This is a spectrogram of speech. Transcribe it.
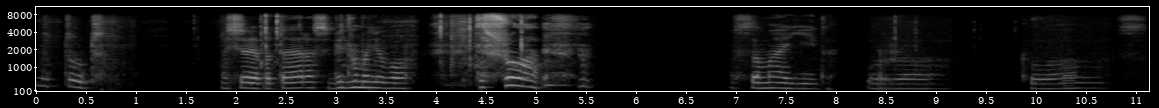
Ну тут. Ось я БТР собі намалював. Ти що? Сама їде. Ура! Клас.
